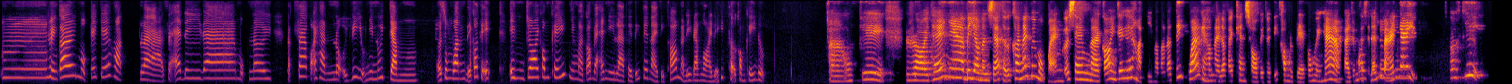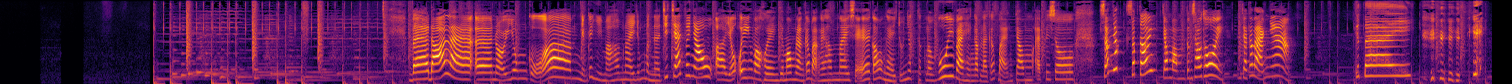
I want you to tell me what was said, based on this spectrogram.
Ừm, Huyền có một cái kế hoạch là sẽ đi ra một nơi thật xa khỏi Hà Nội, ví dụ như núi Trầm ở xung quanh để có thể enjoy không khí nhưng mà có vẻ như là thời tiết thế này thì khó mà đi ra ngoài để hít thở không khí được. À ok. Rồi thế nha, bây giờ mình sẽ thử connect với một bạn nữa xem là có những cái kế hoạch gì mà bạn đã tiếc quá ngày hôm nay đã phải cancel vì thời tiết không được đẹp không Huyền ha. Và chúng ta sẽ đến với bạn ấy ngay. Ok. Và đó là ờ, nội dung của những cái gì mà hôm nay chúng mình uh, chit chat với nhau Ờ, giữa Uyên và Huyền thì mong rằng các bạn ngày hôm nay sẽ có một ngày chủ nhật thật là vui và hẹn gặp lại các bạn trong episode sớm nhất sắp tới trong vòng tuần sau thôi. Xin chào các bạn nha. Goodbye.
